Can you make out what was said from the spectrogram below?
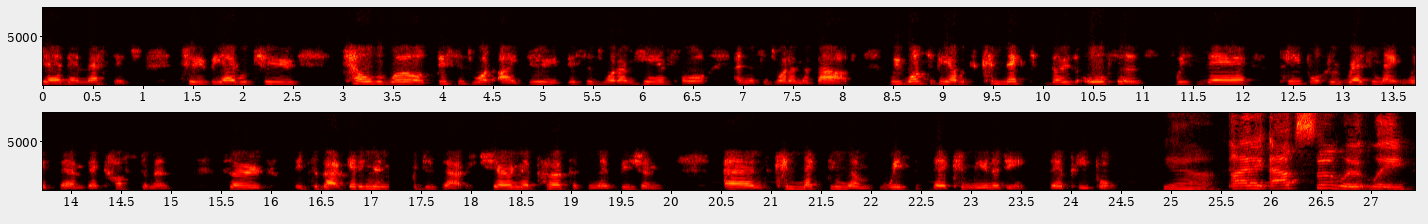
share their message, to be able to tell the world this is what I do, this is what I'm here for, and this is what I'm about. We want to be able to connect those authors with their people who resonate with them, their customers. So it's about getting their messages out, sharing their purpose and their vision, and connecting them with their community, their people. Yeah, I absolutely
